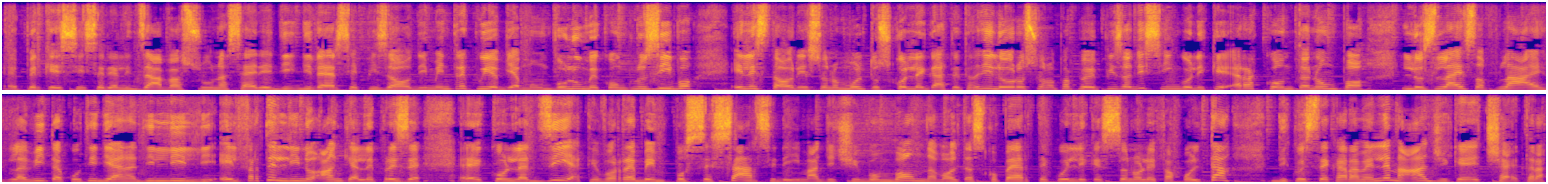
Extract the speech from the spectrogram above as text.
eh, perché si serializzava su una serie di diversi episodi, mentre qui abbiamo un volume conclusivo e le storie sono molto scollegate tra di loro, sono proprio episodi singoli che raccontano un po' lo slice of life, la vita quotidiana di Lilly e il fratellino anche alle prese eh, con la zia che vorrebbe impossessarsi dei magici bonbon una volta scoperte quelle che sono le facoltà di queste caramelle magiche, eccetera.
